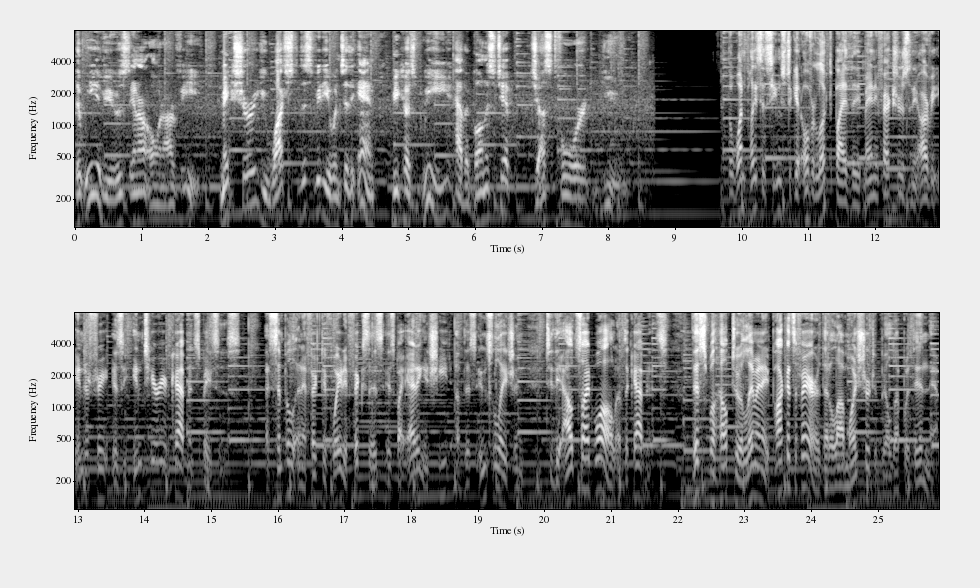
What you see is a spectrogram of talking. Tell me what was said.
that we have used in our own RV. Make sure you watch this video until the end because we have a bonus tip just for you. The one place that seems to get overlooked by the manufacturers in the RV industry is the interior cabinet spaces. A simple and effective way to fix this is by adding a sheet of this insulation to the outside wall of the cabinets. This will help to eliminate pockets of air that allow moisture to build up within them.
